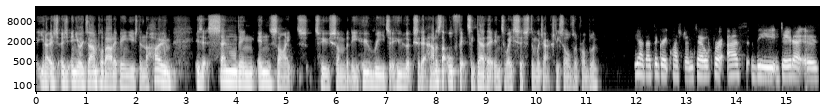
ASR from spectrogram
you know, as, as in your example about it being used in the home, is it sending insights to somebody who reads it, who looks at it? How does that all fit together into a system which actually solves a problem? Yeah, that's a great question. So for us, the data is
